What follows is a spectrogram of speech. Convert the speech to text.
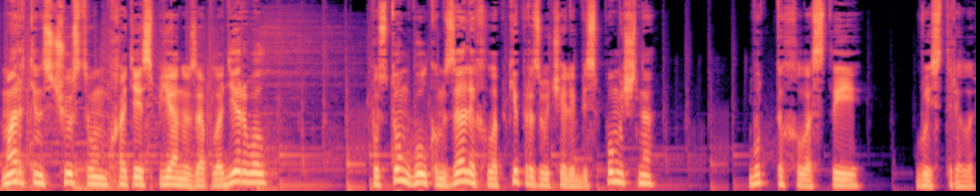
Мартин с чувством, хотя и с пьяну, зааплодировал. В пустом гулком зале хлопки прозвучали беспомощно, будто холостые выстрелы.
